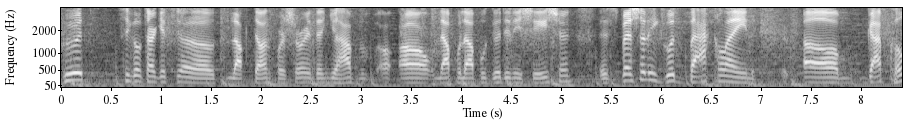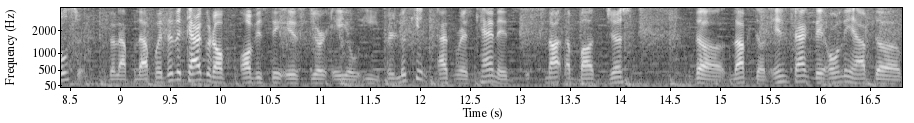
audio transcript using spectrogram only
Good single target uh, lockdown for sure. And then you have uh, uh, Lapu Lapu good initiation, especially good backline um, gap closer. The Lapu Lapu. And then the Kagura obviously is your AoE. If you're looking at Red Canids, it's not about just the lockdown. In fact, they only have the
